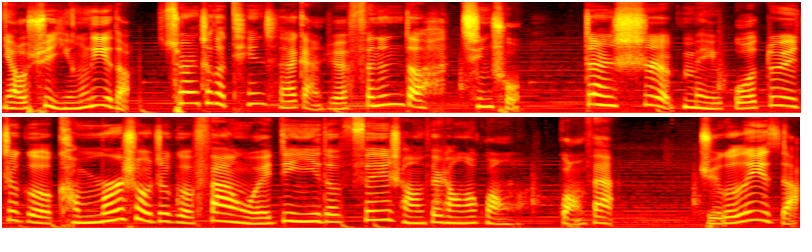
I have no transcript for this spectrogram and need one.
你要去盈利的。虽然这个听起来感觉分得很清楚，但是美国对这个 commercial 这个范围定义的非常非常的广广泛。举个例子啊，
